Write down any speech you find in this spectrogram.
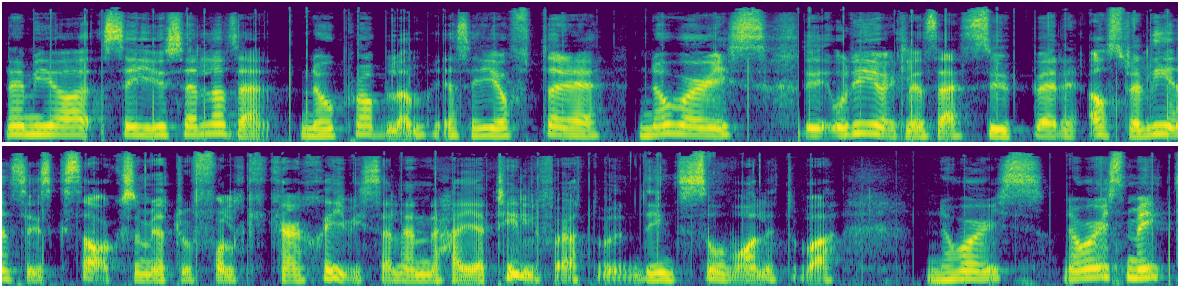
Nej, men jag säger ju sällan så här, no problem. Jag säger oftare, no worries. Det, och det är verkligen så här super australiensisk sak som jag tror folk kanske i vissa länder hajar till för att det är inte så vanligt att bara No worries, no worries mate,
